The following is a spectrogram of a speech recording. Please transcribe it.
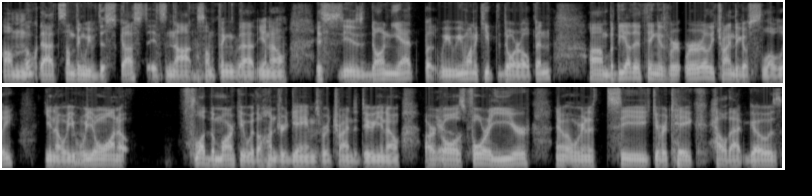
Um, Okay. That's something we've discussed. It's not something that you know is is done yet, but we, we want to keep the door open. Um, but the other thing is we're we're really trying to go slowly. You know, we, we don't want to flood the market with 100 games. We're trying to do you know our Yeah. goal is four a year and we're going to see give or take how that goes.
